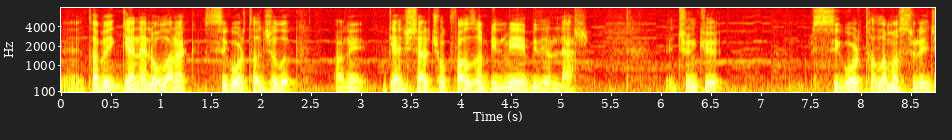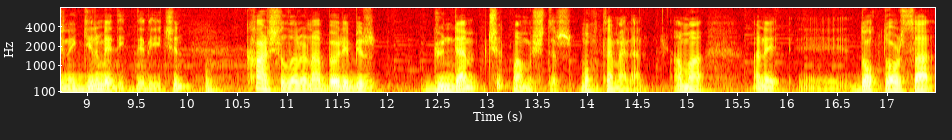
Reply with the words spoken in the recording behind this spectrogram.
E, tabii genel olarak sigortacılık hani gençler çok fazla bilmeyebilirler. E, çünkü sigortalama sürecine girmedikleri için karşılarına böyle bir gündem çıkmamıştır muhtemelen. Ama hani e, doktorsa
